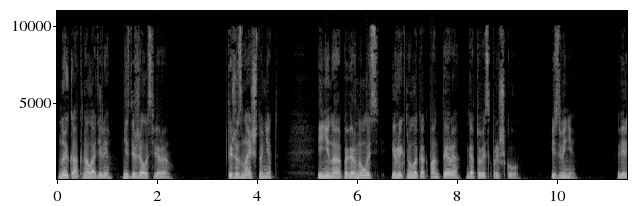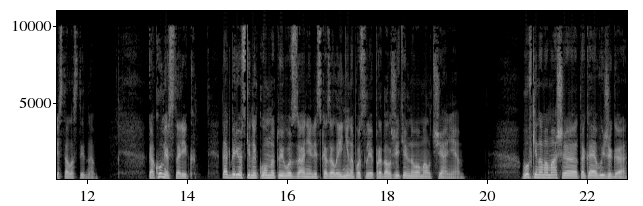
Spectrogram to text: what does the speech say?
«Ну и как, наладили?» — не сдержалась Вера. «Ты же знаешь, что нет». И Нина повернулась и рыкнула, как пантера, готовясь к прыжку. «Извини». Вере стало стыдно. «Как умер старик, так Березкины комнату его заняли», — сказала Инина после продолжительного молчания. Вовкина мамаша такая выжига,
